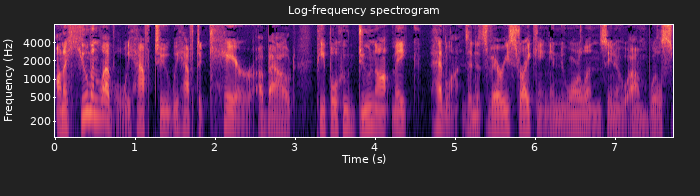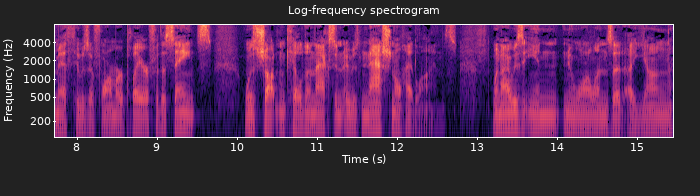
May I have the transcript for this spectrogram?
on a human level, we have to we have to care about people who do not make headlines, and it's very striking in New Orleans. You know, um, Will Smith, who was a former player for the Saints, was shot and killed in an accident. It was national headlines. When I was in New Orleans, a, a young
